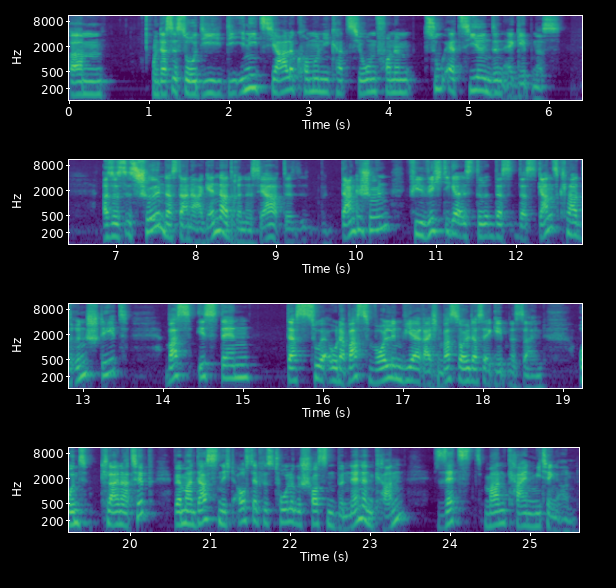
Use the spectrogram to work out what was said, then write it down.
ähm, und das ist so die, die initiale Kommunikation von einem zu erzielenden Ergebnis. Also es ist schön, dass da eine Agenda drin ist, ja. Das, Dankeschön. Viel wichtiger ist, dass, dass ganz klar drin steht, was ist denn das zu, oder was wollen wir erreichen? Was soll das Ergebnis sein? Und kleiner Tipp, wenn man das nicht aus der Pistole geschossen benennen kann, setzt man kein Meeting an.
